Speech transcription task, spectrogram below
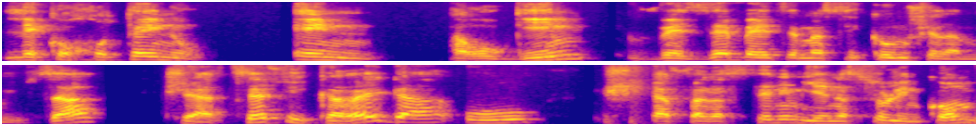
לכוחותינו אין הרוגים, וזה בעצם הסיכום של המבצע, כשהצפי כרגע הוא שהפלסטינים ינסו לנקום.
